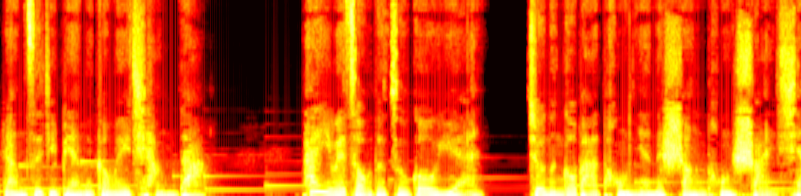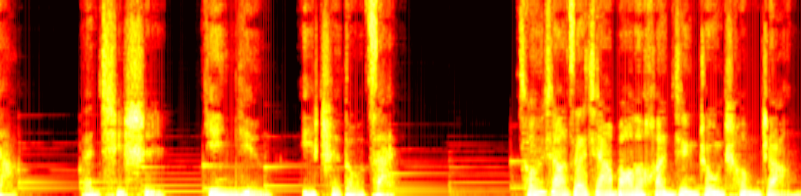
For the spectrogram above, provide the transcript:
让自己变得更为强大。她以为走得足够远，就能够把童年的伤痛甩下，但其实阴影一直都在。从小在家暴的环境中成长，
